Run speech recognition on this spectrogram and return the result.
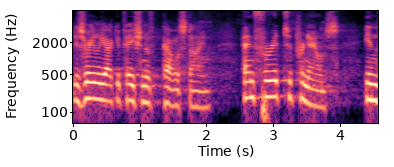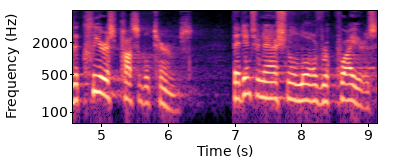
Israeli occupation of Palestine, and for it to pronounce in the clearest possible terms that international law requires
